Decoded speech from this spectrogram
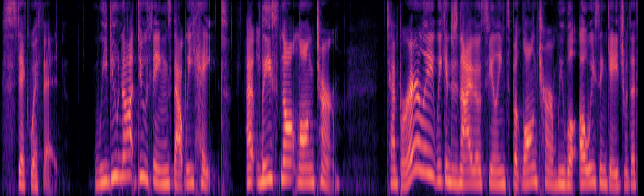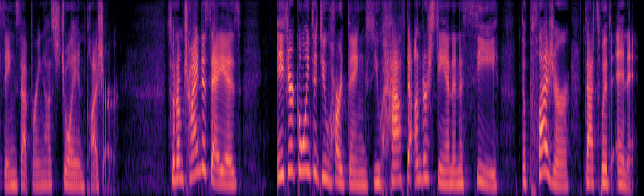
stick with it. We do not do things that we hate, at least not long term. Temporarily, we can deny those feelings, but long term, we will always engage with the things that bring us joy and pleasure. So, what I'm trying to say is if you're going to do hard things, you have to understand and see the pleasure that's within it.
